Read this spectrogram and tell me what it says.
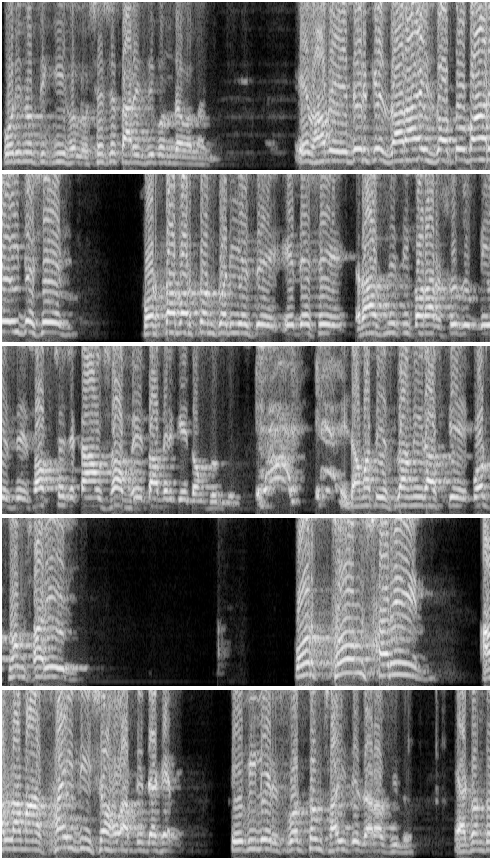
পরিণতি কি হলো? শেষে তারই জীবন দেওয়া লাগে। এভাবে এদেরকে যারাই যতবার এই দেশের প্রত্যাবর্তন করিয়েছে, এ দেশে রাজনীতি করার সুযোগ দিয়েছে সবশেষে কাল সব হয়ে তাদেরকে দংশন করেছে। এই জামাতে ইসলামীর আজকে প্রথম সারির প্রথম সারির আল্লামা সাইদি সহ আপনি দেখেন, টেবিলের প্রথম সারিতে যারা ছিল, এখন তো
